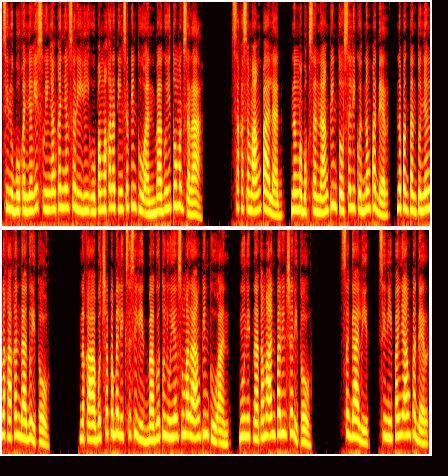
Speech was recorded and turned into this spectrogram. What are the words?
sinubukan niyang iswing ang kanyang sarili upang makarating sa pintuan bago ito magsara. Sa kasamaang palad, nang mabuksan na ang pinto sa likod ng pader, napagtanto niyang nakakandado ito. Nakaabot siya pabalik sa silid bago tuluyang sumara ang pintuan, ngunit natamaan pa rin siya nito. Sa galit, sinipa niya ang pader,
